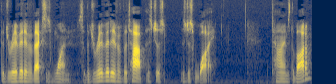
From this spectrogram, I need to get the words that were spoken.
the derivative of x is 1. So the derivative of the top is just is just y times the bottom,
